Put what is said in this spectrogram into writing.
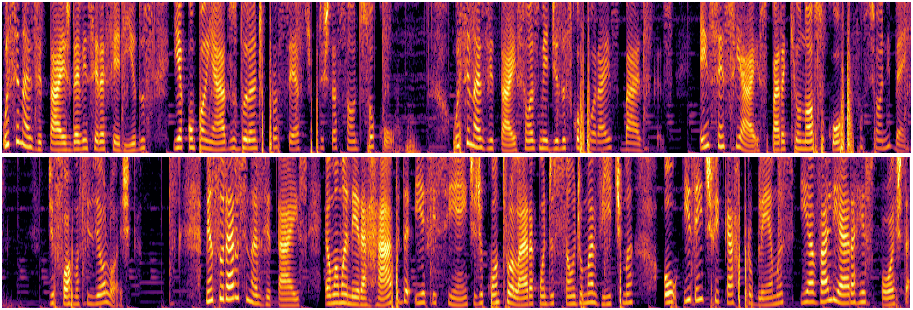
Os sinais vitais devem ser aferidos e acompanhados durante o processo de prestação de socorro. Os sinais vitais são as medidas corporais básicas, essenciais para que o nosso corpo funcione bem, de forma fisiológica. Mensurar os sinais vitais é uma maneira rápida e eficiente de controlar a condição de uma vítima ou identificar problemas e avaliar a resposta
